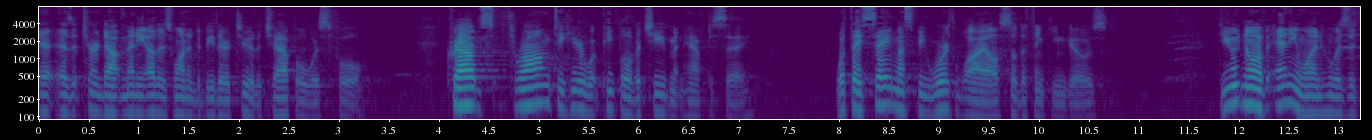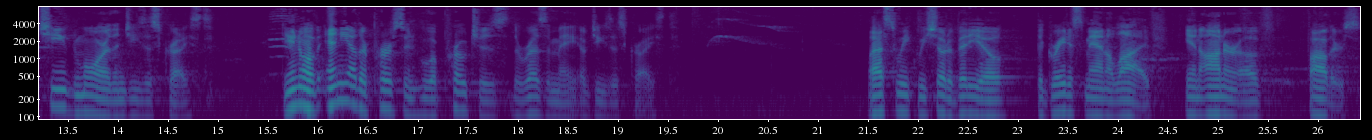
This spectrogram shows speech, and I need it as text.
as it turned out, many others wanted to be there too. The chapel was full. Crowds throng to hear what people of achievement have to say. What they say must be worthwhile, so the thinking goes. Do you know of anyone who has achieved more than Jesus Christ? Do you know of any other person who approaches the resume of Jesus Christ? Last week we showed a video, The Greatest Man Alive, in honor of fathers.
